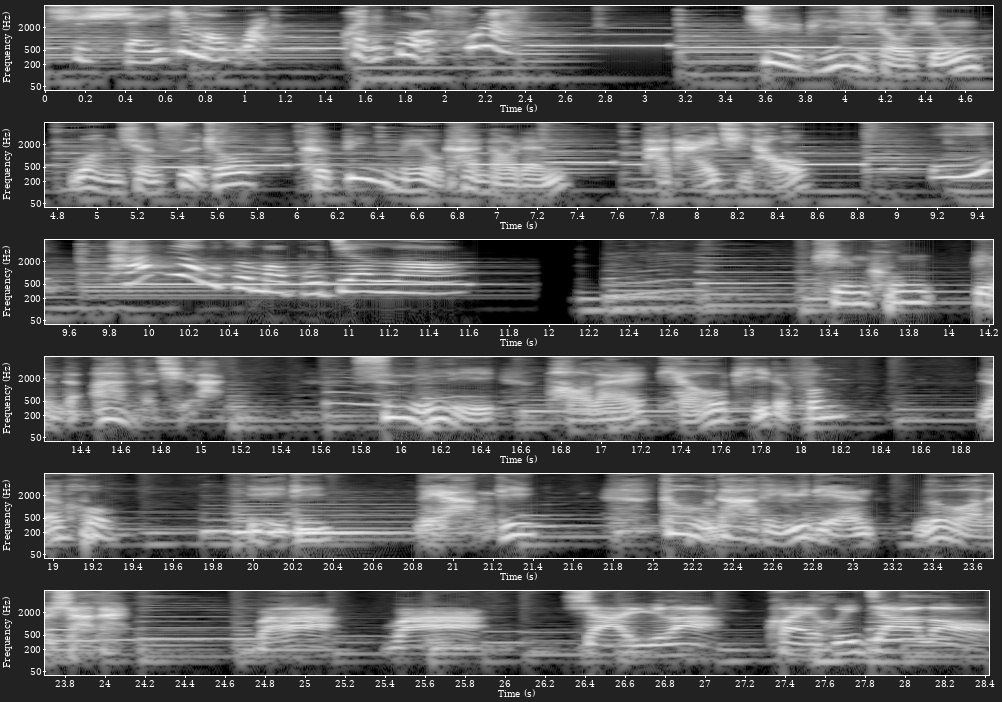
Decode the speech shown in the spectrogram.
是谁这么坏？快点给我出来！倔脾气小熊望向四周，可并没有看到人。他抬起头。咦，他又怎么不见了？天空变得暗了起来，森林里跑来调皮的风，然后一滴、两滴，豆大的雨点落了下来。哇哇，下雨啦！快回家喽！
